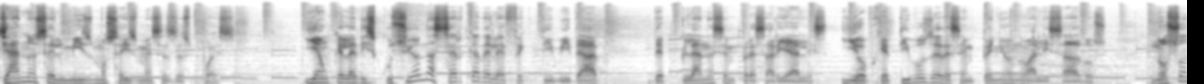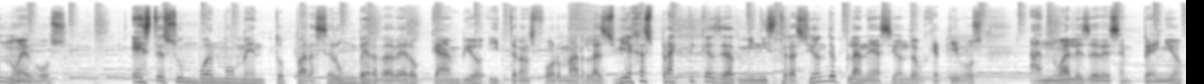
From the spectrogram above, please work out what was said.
ya no es el mismo seis meses después y aunque la discusión acerca de la efectividad de planes empresariales y objetivos de desempeño anualizados no son nuevos, este es un buen momento para hacer un verdadero cambio y transformar las viejas prácticas de administración de planeación de objetivos anuales de desempeño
